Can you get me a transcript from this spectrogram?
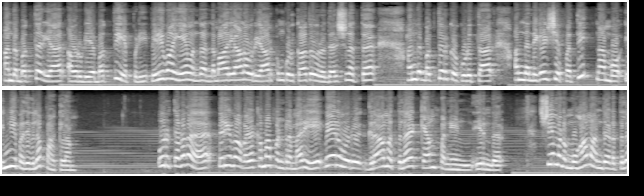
அந்த பக்தர் யார்? அவருடைய பக்தி எப்படி? பெரியவா ஏன் வந்து அந்த மாதிரியான ஒரு யாருக்கும் கொடுக்காத ஒரு தரிசனத்தை அந்த பக்தருக்கு கொடுத்தார்? அந்த நிகழ்ச்சியை பத்தி நாம இன்னிய பதிவுல பார்க்கலாம். ஒரு தடவை பெரியவா வழக்கமா பண்ற மாதிரி வேற ஒரு கிராமத்துல கேம்ப் பண்ணி இருந்தார். ஸ்ரீமடம் முகாம் அந்த இடத்துல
